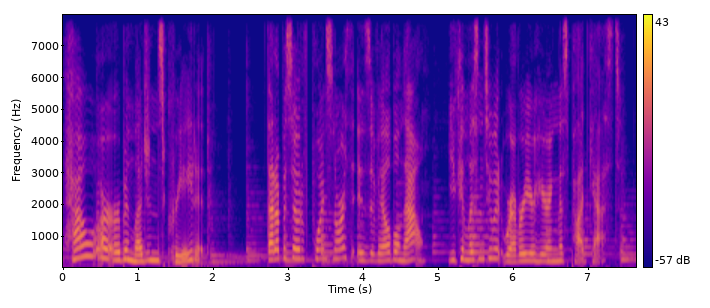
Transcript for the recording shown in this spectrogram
how are urban legends created? That episode of Points North is available now. You can listen to it wherever you're hearing this podcast.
